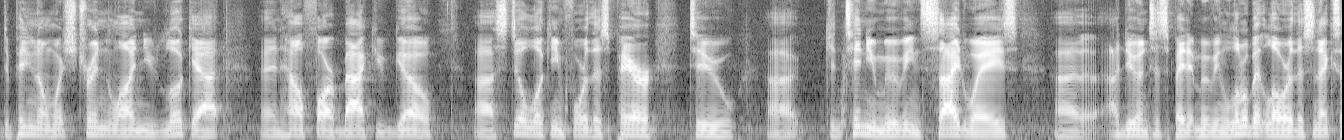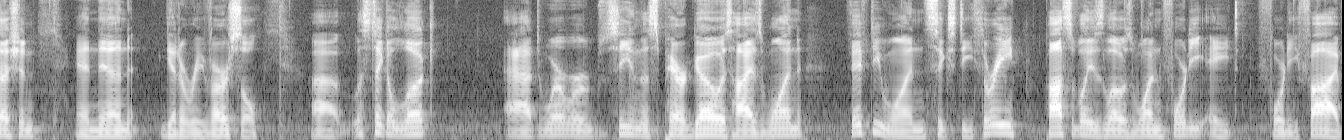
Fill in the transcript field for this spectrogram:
depending on which trend line you look at and how far back you go. Uh, still looking for this pair to uh, continue moving sideways. Uh, I do anticipate it moving a little bit lower this next session and then get a reversal. Uh, let's take a look at where we're seeing this pair go as high as 151.63 possibly as low as 148.45.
